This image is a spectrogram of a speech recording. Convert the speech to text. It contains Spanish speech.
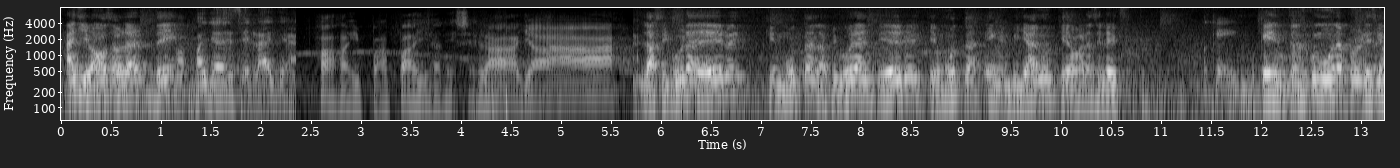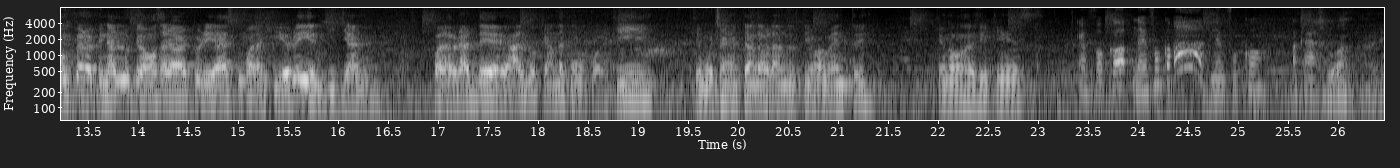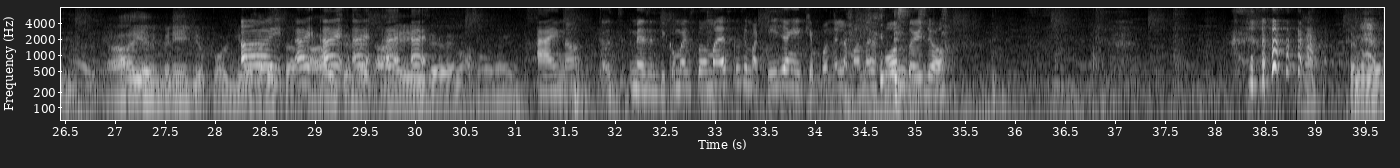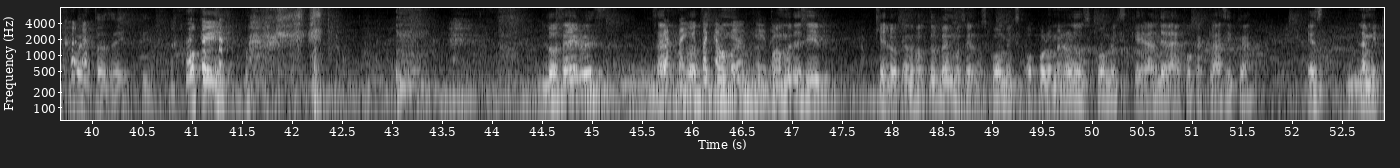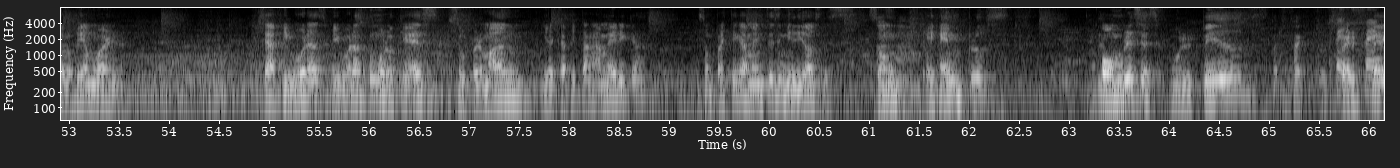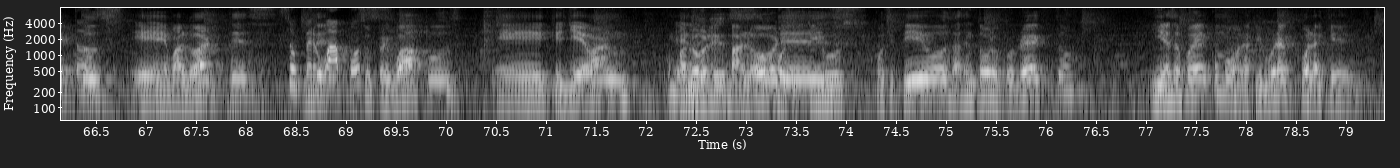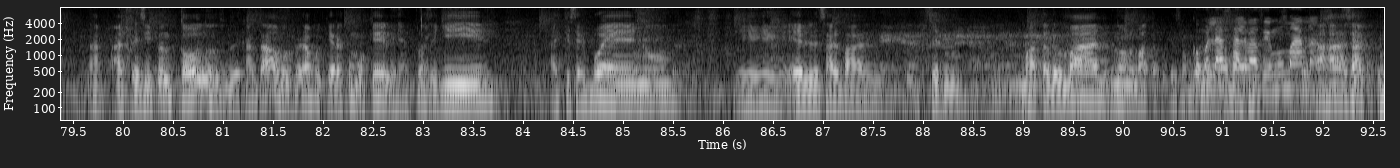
Angie, vamos a hablar de Papaya de Celaya. Ay, papaya de Celaya. la figura de héroe que muta en la figura de antihéroe que muta en el villano que ahora es el éxito. Ok. Ok, entonces como una progresión, pero al final lo que vamos a dar prioridad es como el antihéroe y el villano. Para hablar de algo que anda como por aquí, que mucha gente anda hablando últimamente, que no vamos a decir quién es. Enfocó, no enfocó, ¡Ah! no enfocó. Acá. Suba, ahí. Ay, ay, el brillo, por Dios, ahí está. ay, Ay, ay, se, ay, ahí ay, se ve más o menos. Ay, no. Me sentí como estos maes que se maquillan y que ponen la mano de fondo y yo. Tengo miedo. Vuelto aceite. Ok. Los héroes, o sea, nosotros podemos, decir que lo que nosotros vemos en los cómics, o por lo menos los cómics que eran de la época clásica, es la mitología moderna. O sea, figuras, figuras como lo que es Superman y el Capitán América son prácticamente semidioses. Son ejemplos, hombres esculpidos, Perfectos. Perfectos. perfectos, eh, baluartes. Súper de- guapos. Súper guapos, eh, que llevan Con el- valores valores positivos. positivos, hacen todo lo correcto. Y esa fue como la figura por la que a- al principio todos nos decantábamos, ¿verdad? Porque era como que el ejemplo a seguir, hay que ser bueno, eh, él salva, se mata a los malos, no los mata porque son Como buenos, la salvación humana. Ajá, exacto.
